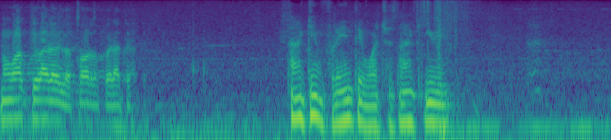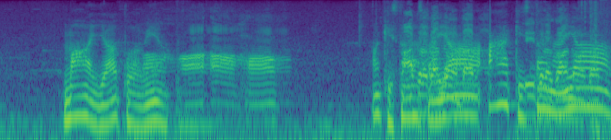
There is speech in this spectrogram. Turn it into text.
No voy a activar los tordos, espérate. Están aquí enfrente, guacho. Están aquí, ve. Más allá todavía. Ajá, ajá. Aquí están Ah, hasta allá. matar. Ah, aquí Sí, están allá.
